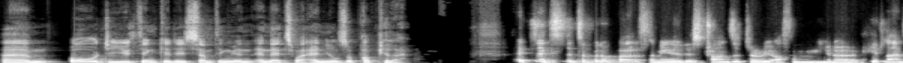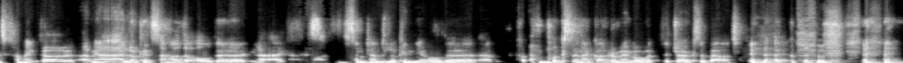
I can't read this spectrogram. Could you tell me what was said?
um, or do you think it is something and, and that's why annuals are popular? It's, it's it's a bit of both. I mean, it is transitory. Often, you know, headlines come and go. I mean, I, look at some of the older, you know, I sometimes look in the older um, books and I can't remember what the joke's about. if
